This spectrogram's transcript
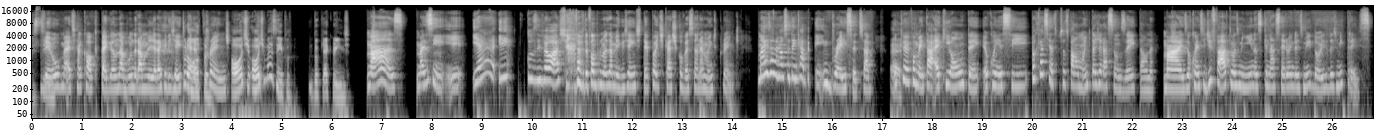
Sim. Ver o Matt Hancock pegando na bunda da mulher daquele jeito era Pronto. cringe. Ótimo, ótimo exemplo do que é cringe. Mas, mas assim, e, e é. E, inclusive, eu acho. Eu tava falando pros meus amigos, gente, ter podcast conversando é muito cringe. Mas é um negócio que você tem que embrace it, sabe? É. O que eu ia comentar é que ontem eu conheci. Porque assim, as pessoas falam muito da geração Z e tal, né? Mas eu conheci de fato umas meninas que nasceram em 2002 e 2003.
